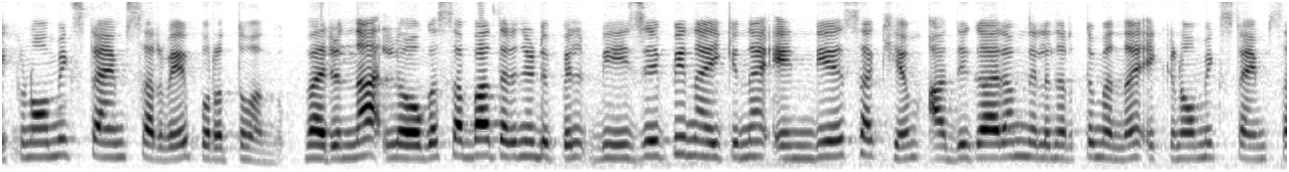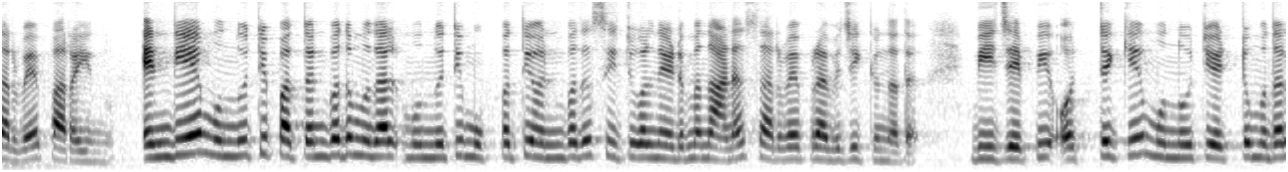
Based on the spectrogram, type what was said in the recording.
ഇക്കണോമിക്സ് ടൈംസ് സർവേ പുറത്തു വന്നു. വരുന്ന ലോക്സഭാ തെരഞ്ഞെടുപ്പിൽ ബി ജെ പി നയിക്കുന്ന എൻ ഡി എ സഖ്യം അധികാരം നിലനിർത്തുമെന്ന് ഇക്കണോമിക്സ് ടൈംസ് സർവേ പറയുന്നു. എൻ ഡി എ മുന്നൂറ്റി പത്തൊൻപത് മുതൽ മുന്നൂറ്റി മുപ്പത്തി ഒൻപത് സീറ്റുകൾ നേടുമെന്നാണ് സർവേ പ്രവചിക്കുന്നത്. ബി ജെ പി ഒറ്റയ്ക്ക് മുന്നൂറ്റി എട്ട് മുതൽ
